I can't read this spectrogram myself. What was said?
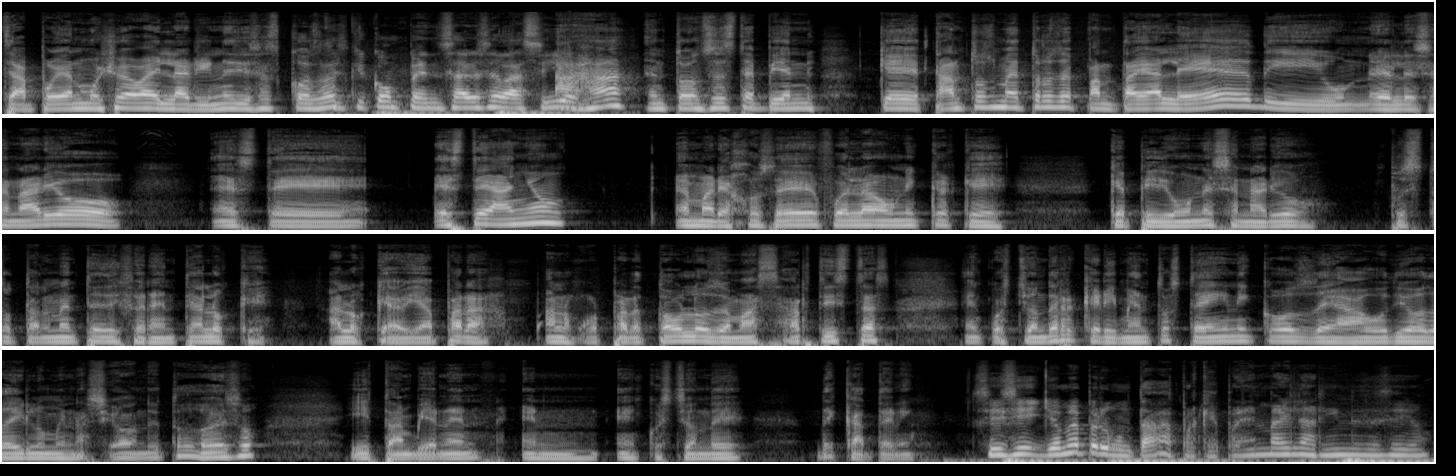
Se apoyan mucho de bailarines y esas cosas. Hay que compensar ese vacío. Ajá, entonces te piden que tantos metros de pantalla LED y un- el escenario, este, este año, eh, María José fue la única que, que pidió un escenario, pues totalmente diferente a lo que, a lo que había para, a lo mejor para todos los demás artistas, en cuestión de requerimientos técnicos, de audio, de iluminación, de todo eso, y también en, en, en cuestión de, de catering. Sí, sí, yo me preguntaba, ¿por qué ponen bailarines? Decía yo.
